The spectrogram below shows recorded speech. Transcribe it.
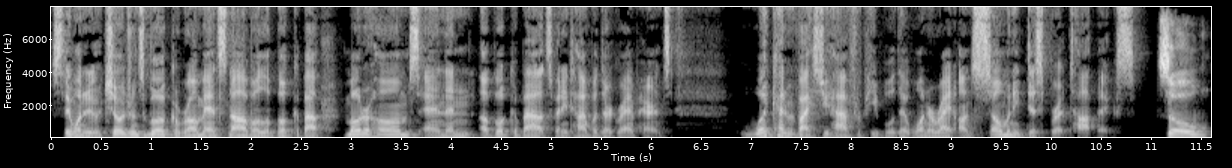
So they want to do a children's book, a romance novel, a book about motorhomes, and then a book about spending time with their grandparents. What kind of advice do you have for people that want to write on so many disparate topics? So,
